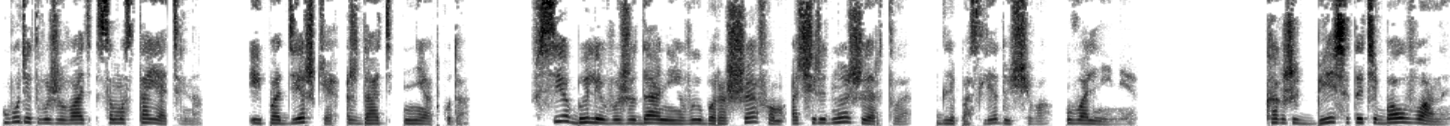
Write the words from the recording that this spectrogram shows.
будет выживать самостоятельно, и поддержки ждать неоткуда. Все были в ожидании выбора шефом очередной жертвы для последующего увольнения. Как же бесят эти болваны!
